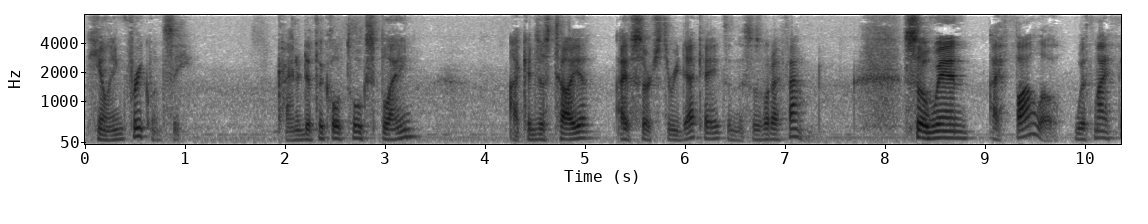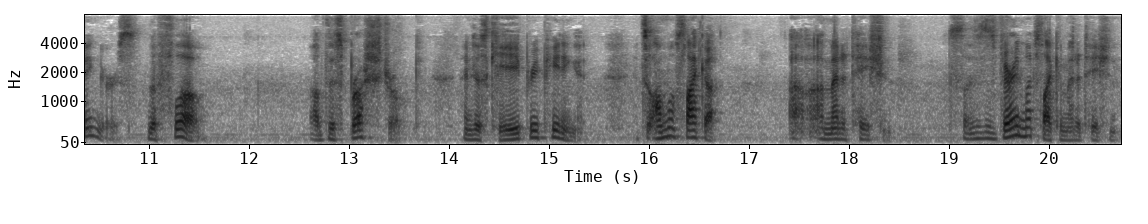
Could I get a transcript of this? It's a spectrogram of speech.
healing frequency. Kind of difficult to explain, I can just tell you, I've searched three decades and this is what I found. So when I follow with my fingers the flow of this brush stroke and just keep repeating it, it's almost like a, a meditation. So this is very much like a meditation.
